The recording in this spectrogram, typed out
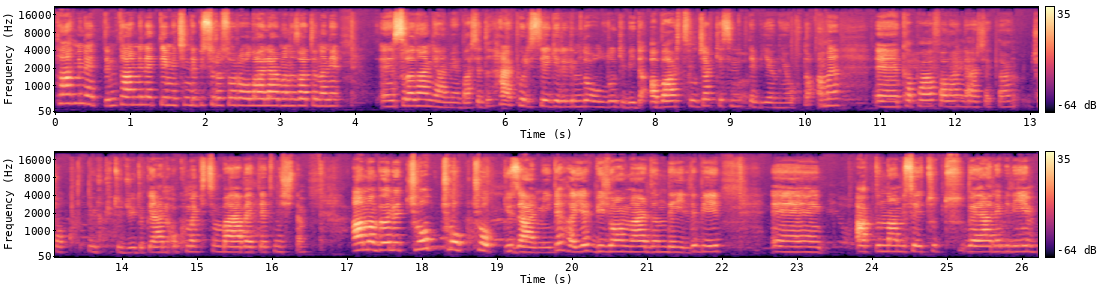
tahmin ettim. Tahmin ettiğim için de bir süre sonra olaylar bana zaten hani e, sıradan gelmeye başladı. Her polisiye gerilimde olduğu gibiydi. Abartılacak kesinlikle bir yanı yoktu. Ama e, kapağı falan gerçekten çok ürkütücüydü. Yani okumak için bayağı bekletmiştim. Ama böyle çok çok çok güzel miydi? Hayır, bir John Verdon değildi. Bir e, aklından bir sayı tut veya ne bileyim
